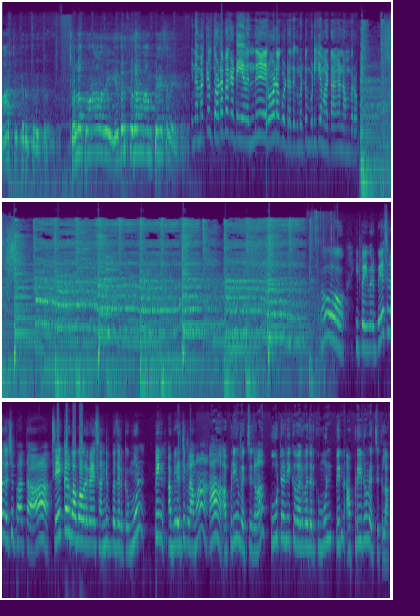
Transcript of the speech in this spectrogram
மாற்று கருத்து இருக்கிறது. சொல்ல போனால் அதை எதிர்த்து தான் நாம் பேச வேண்டும். இந்த மக்கள் தொடப்பக்கட்டைய வந்து ரோட கூட்டுறதுக்கு மட்டும் பிடிக்க மாட்டாங்க நம்புறோம். ஓ இப்ப இவர் பேசுறத வச்சு பார்த்தா சேகர் பாபு அவர்களை சந்திப்பதற்கு முன் பின் அப்படி எடுத்துக்கலாமா? ஆ அப்படியும் வச்சுக்கலாம். கூட்டணிக்கு வருவதற்கு முன் பின் அப்படின்னும் வச்சுக்கலாம்.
